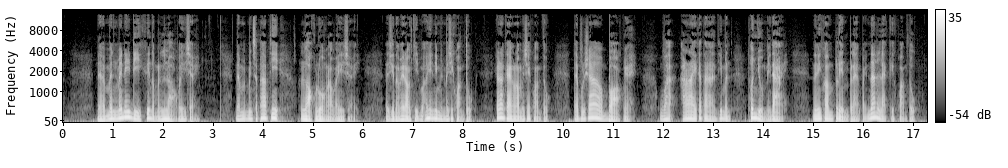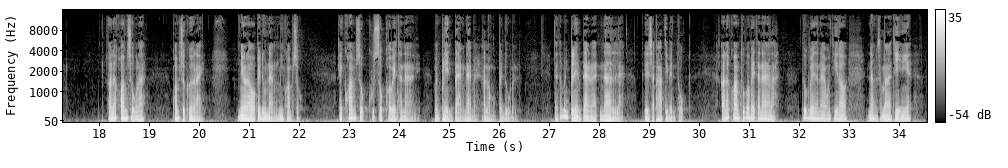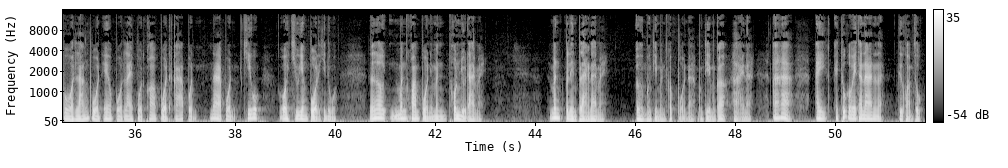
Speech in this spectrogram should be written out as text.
นะมันไม่ได้ดีขึ้นหรอกมันหลอกไว้เฉยนะมันเป็นสภาพที่หลอกลวงเราไว้เฉยแต่จึงทำให้เราคิดว่าเอ้ยนี่มันไม่ใช่ความทุกข์ร่างกายของเราไม่ใช่ความทุกข์แต่พระเจ้าบอกไงว่าอะไรก็ตามที่มันทนอยู่ไม่ได้มันมีความเปลี่ยนแปลงไปนั่นแหละคือความทุกข์เอาแล้วความสุขล่ะ ความสุขคืออะไร อย่างเราไปดูหนังมีความสุขไอ้ความสุขคุสุขเวทนานี่มันเปลี่ยนแปลงได้ไหมเอาลองไปดูมัน แต่ถ้ามันเปลี่ยนแปลงแล้วนั่นแหละ คือสภาพที่เป็นทุกข์เอาแล้วความทุกขเวทนาล่ะ ทุกเวทนาบางทีเรานั่งสมาธิอย่างเงี้ยปวดหลังปวดเอวปวดไหล่ปวดคอปวดขาปวดหน้าปวดคิ้ว โอ้ยคิ้วยังปวดคิดดู แล้วเรา มันความปวดเนี่ยมันทนอยู่ได้ไหม มันเปลี่ยนแปลงได้ไหม เออบางทีมันก็ปวดนะ บางทีมันก็หายนะอ่า ไอไอทุกขเวทนานั่นแหะคือความทุกข์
